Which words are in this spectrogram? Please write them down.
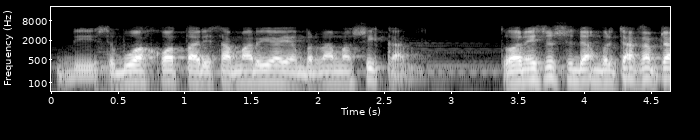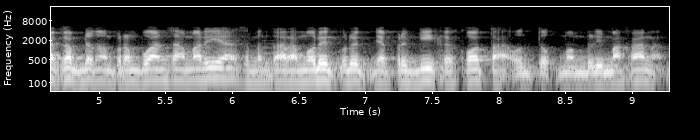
di sebuah kota di Samaria yang bernama Sikar. Tuhan Yesus sedang bercakap-cakap dengan perempuan Samaria sementara murid-muridnya pergi ke kota untuk membeli makanan.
